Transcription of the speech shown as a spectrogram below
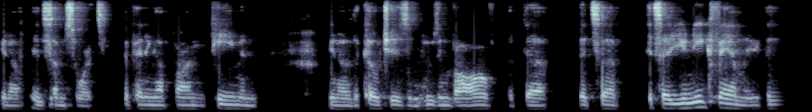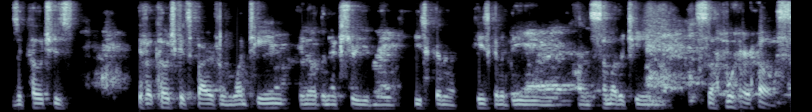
You know, in some sorts, depending upon the team and you know the coaches and who's involved. But uh, it's a it's a unique family because the coaches if a coach gets fired from one team, you know, the next year you may he's gonna he's gonna be on some other team somewhere else.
